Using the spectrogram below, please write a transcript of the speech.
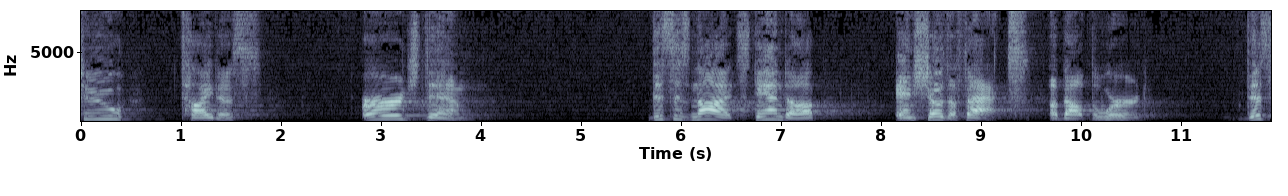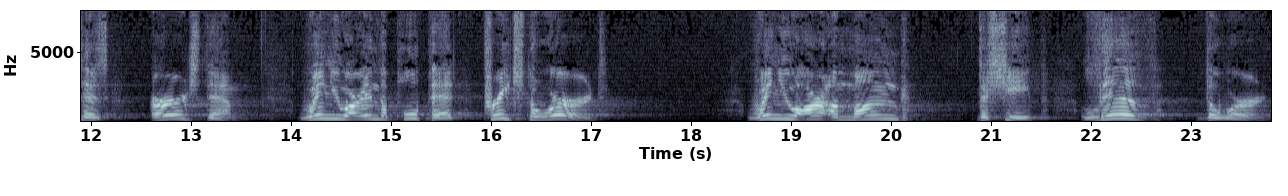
to Titus, urge them. This is not stand up and show the facts about the word. This is urge them. When you are in the pulpit, preach the word. When you are among the sheep, live the word.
